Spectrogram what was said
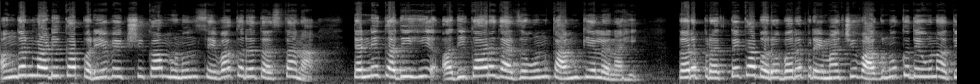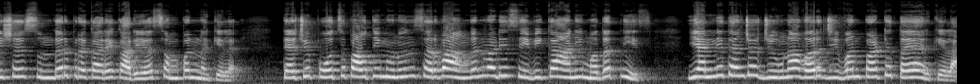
अंगणवाडिका पर्यवेक्षिका म्हणून सेवा करत असताना त्यांनी कधीही अधिकार गाजवून काम केलं नाही. तर प्रत्येकाबरोबर प्रेमाची वागणूक देऊन अतिशय सुंदर प्रकारे कार्य संपन्न केलं. त्याची पोचपावती म्हणून सर्व अंगणवाडी सेविका आणि मदतनीस यांनी त्यांच्या जीवनावर जीवनपट तयार केला.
